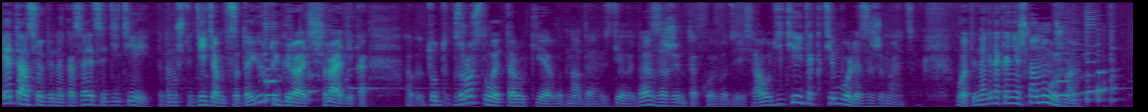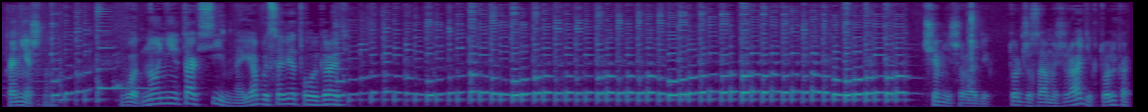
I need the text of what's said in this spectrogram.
Это особенно касается детей, потому что детям задают играть шрадика. А тут взрослой это руке вот надо сделать, да, зажим такой вот здесь. А у детей так тем более зажимается. Вот, иногда, конечно, нужно конечно. Вот, но не так сильно. Я бы советовал играть... Чем не шрадик? Тот же самый шрадик, только,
